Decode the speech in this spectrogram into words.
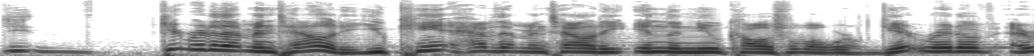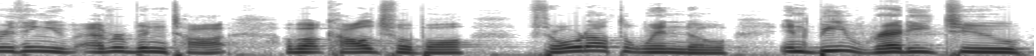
get rid of that mentality. You can't have that mentality in the new college football world. Get rid of everything you've ever been taught about college football. Throw it out the window and be ready to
